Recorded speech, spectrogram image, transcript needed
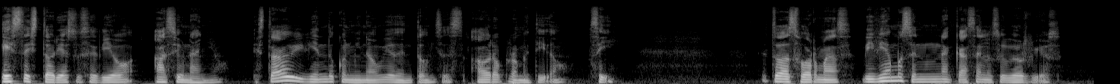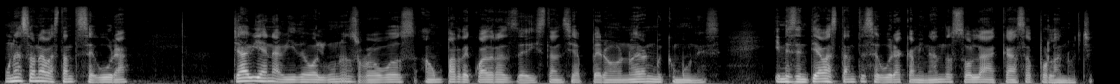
Esta historia sucedió hace un año. Estaba viviendo con mi novio de entonces, ahora prometido. Sí. De todas formas, vivíamos en una casa en los suburbios, una zona bastante segura ya habían habido algunos robos a un par de cuadras de distancia, pero no eran muy comunes, y me sentía bastante segura caminando sola a casa por la noche.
